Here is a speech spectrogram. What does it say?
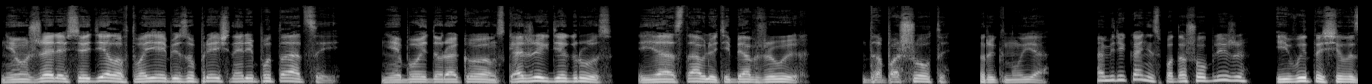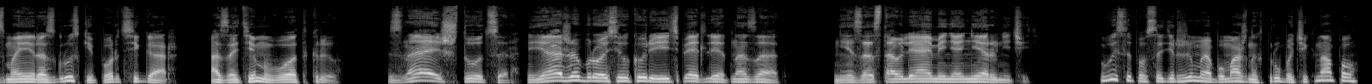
Неужели все дело в твоей безупречной репутации? Не будь дураком, скажи, где груз, и я оставлю тебя в живых». «Да пошел ты!» — рыкнул я. Американец подошел ближе, и вытащил из моей разгрузки портсигар, а затем его открыл. «Знаешь, штуцер, я же бросил курить пять лет назад. Не заставляй меня нервничать». Высыпав содержимое бумажных трубочек на пол,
